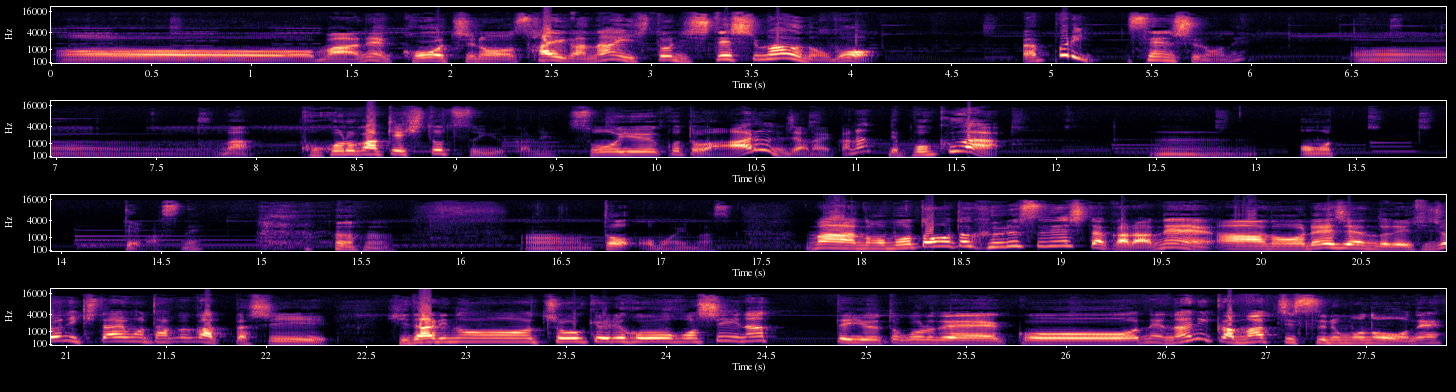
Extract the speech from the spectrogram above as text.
おまあね、コーチの才がない人にしてしまうのも、やっぱり選手のね、うん、まあ、心がけ一つというかね、そういうことはあるんじゃないかなって僕は、うん、思ってますね。うん、と思います。まあ、あの、もともと古巣でしたからね、あの、レジェンドで非常に期待も高かったし、左の長距離砲欲しいなっていうところで、こう、ね、何かマッチするものをね、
